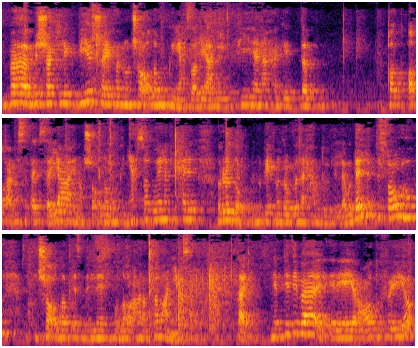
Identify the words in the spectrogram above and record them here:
بقى بشكل كبير شايفة إنه إن شاء الله ممكن يحصل يعني في هنا حاجات قد قطع مسافات سريعة هنا إن شاء الله ممكن يحصل وهنا في حالة رضا إنه بيحمد ربنا الحمد لله. وده اللي بتسعوا له إن شاء الله بإذن الله والله أعلم طبعا يحصل. طيب نبتدي بقى القراية العاطفية.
